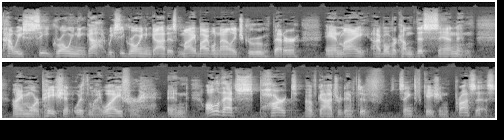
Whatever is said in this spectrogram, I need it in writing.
how we see growing in God. We see growing in God as my Bible knowledge grew better, and my I've overcome this sin, and I'm more patient with my wife, or and all of that's part of God's redemptive sanctification process.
